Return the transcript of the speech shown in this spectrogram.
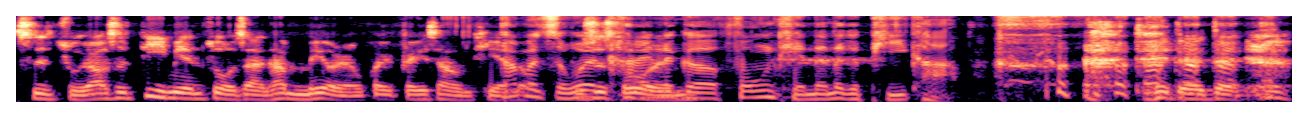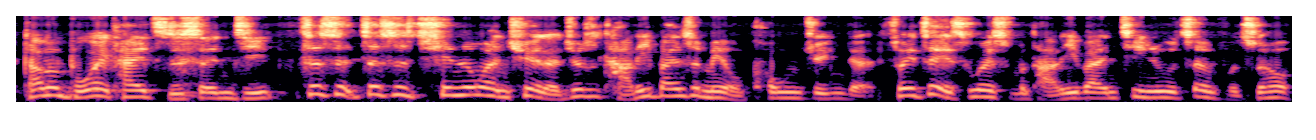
是主要是地面作战，他们没有人会飞上天，他们只会开那个丰田的那个皮卡。对对对，他们不会开直升机。这是这是千真万确的，就是塔利班是没有空军的，所以这也是为什么塔利班进入政府之后，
